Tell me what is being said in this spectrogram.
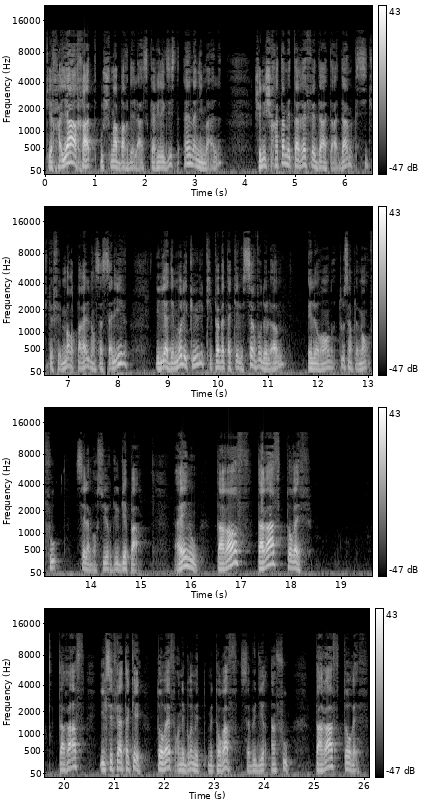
Bardelas, car il existe un animal, si tu te fais mordre par elle dans sa salive, il y a des molécules qui peuvent attaquer le cerveau de l'homme et le rendre tout simplement fou. C'est la morsure du guépard. Aenu, taraf, taraf, toref. Taraf, il s'est fait attaquer. Toref en hébreu, mais, Toraf, ça veut dire un fou. Taraf, Toref.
